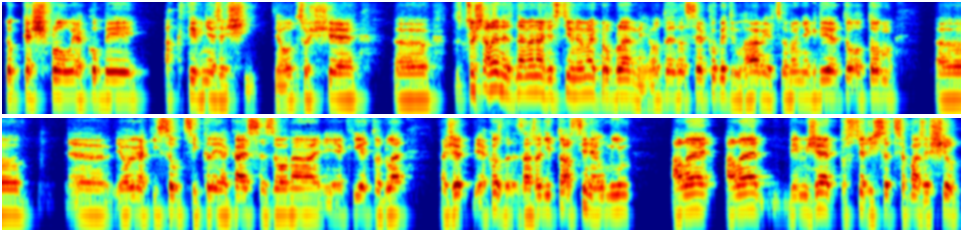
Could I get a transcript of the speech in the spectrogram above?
to cash flow jakoby aktivně řeší, jo, což je Uh, což ale neznamená, že s tím nemají problémy. Jo? To je zase jakoby druhá věc. Ono někdy je to o tom, uh, uh, jo, jaký jsou cykly, jaká je sezóna, jaký je tohle. Takže jako zařadit to asi neumím, ale, ale vím, že prostě když se třeba řešil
